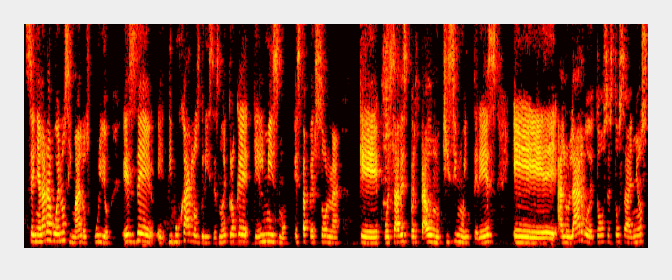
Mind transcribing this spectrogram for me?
señalar a buenos y malos, Julio, es de eh, dibujar los grises, ¿no? Y creo que, que él mismo, esta persona, que pues ha despertado muchísimo interés eh, a lo largo de todos estos años,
